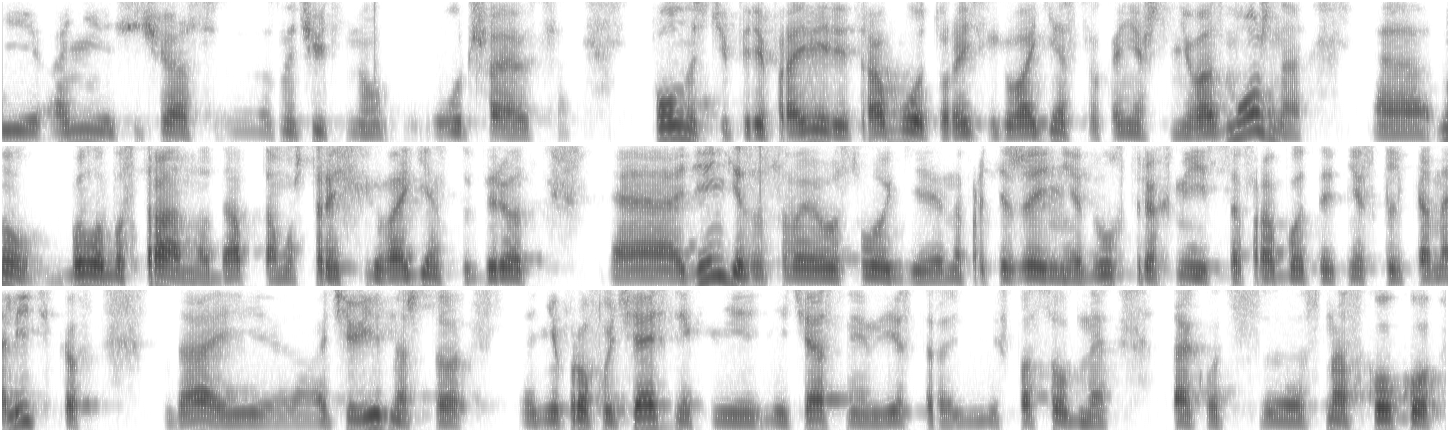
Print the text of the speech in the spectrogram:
и они сейчас значительно улучшаются полностью перепроверить работу рейтингового агентства, конечно, невозможно. Э, ну, было бы странно, да, потому что рейтинговое агентство берет э, деньги за свои услуги, на протяжении двух-трех месяцев работает несколько аналитиков, да, и очевидно, что ни профучастник, ни, ни частный инвестор не способны так вот с, с наскоку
